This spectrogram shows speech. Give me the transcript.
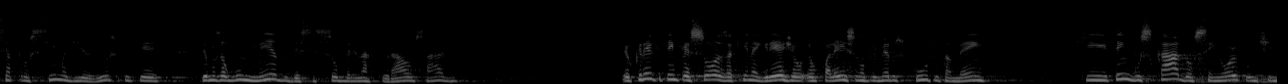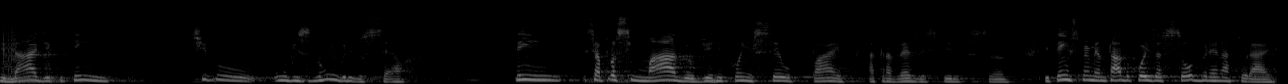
se aproxima de Jesus porque temos algum medo desse sobrenatural, sabe? Eu creio que tem pessoas aqui na igreja, eu, falei isso no primeiro culto também, que tem buscado ao Senhor com intimidade, que tem tido um vislumbre do céu, tem se aproximado de reconhecer o Pai através do Espírito Santo e tem experimentado coisas sobrenaturais.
